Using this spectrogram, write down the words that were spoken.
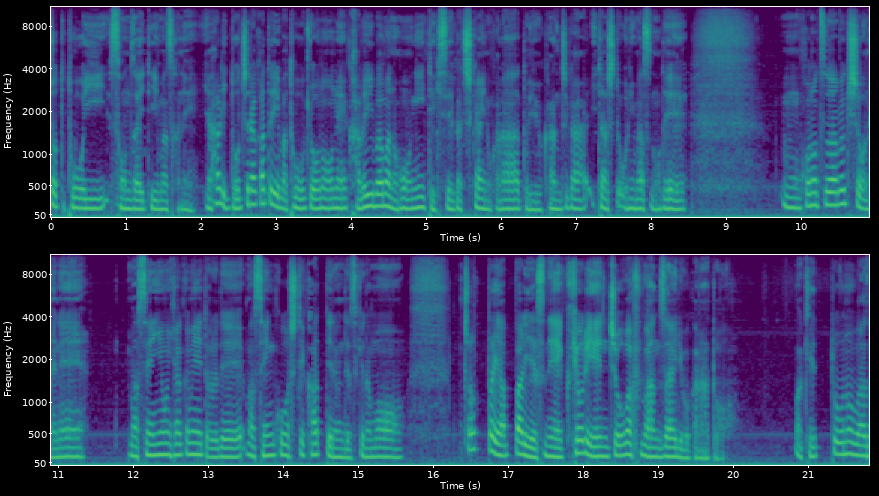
ちょっと遠い存在といいますかね、やはりどちらかといえば東京のね、軽い馬場の方に適性が近いのかなという感じがいたしておりますので、うん、このツアー武器賞でね、まあ、1400メートルで、まあ、先行して勝ってるんですけども、ちょっとやっぱりですね、距離延長は不安材料かなと。まあ、血統の上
